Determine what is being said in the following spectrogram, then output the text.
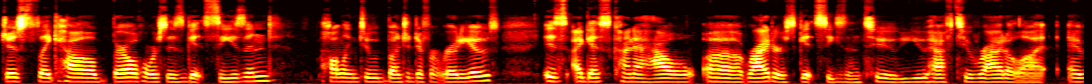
Just like how barrel horses get seasoned, hauling to a bunch of different rodeos, is I guess kind of how uh, riders get seasoned too. You have to ride a lot. I,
